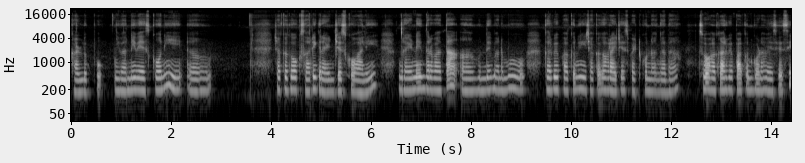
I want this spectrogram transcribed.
కళ్ళుప్పు ఇవన్నీ వేసుకొని చక్కగా ఒకసారి గ్రైండ్ చేసుకోవాలి. గ్రైండ్ అయిన తర్వాత ముందే మనము కరివేపాకుని చక్కగా ఫ్రై చేసి పెట్టుకున్నాం కదా. సో ఆ కరివేపాకును కూడా వేసేసి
